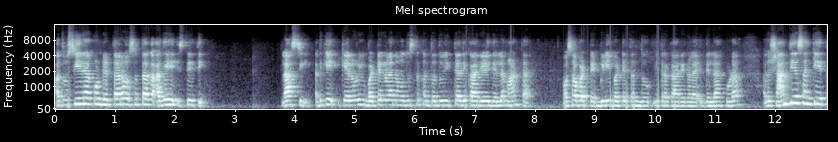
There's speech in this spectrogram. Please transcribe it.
ಅಥವಾ ಸೀರೆ ಹಾಕೊಂಡಿರ್ತಾರೋ, ಸತ್ತಾಗ ಅದೇ ಸ್ಥಿತಿ. ಲಾಸ್ಟಿಗೆ ಅದಕ್ಕೆ ಕೆಲವರಿಗೆ ಬಟ್ಟೆಗಳನ್ನು ಒದಿಸ್ತಕ್ಕಂಥದ್ದು ಇತ್ಯಾದಿ ಕಾರ್ಯ ಇದೆಲ್ಲ ಮಾಡ್ತಾರೆ. ಹೊಸ ಬಟ್ಟೆ, ಬಿಳಿ ಬಟ್ಟೆ ತಂದು ಇತರ ಕಾರ್ಯಗಳ ಇದೆಲ್ಲ ಕೂಡ ಅದು ಶಾಂತಿಯ ಸಂಕೇತ,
